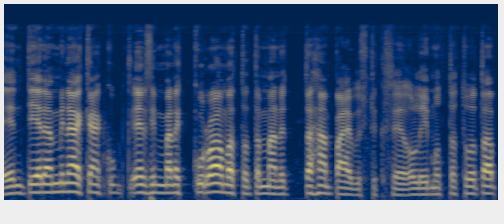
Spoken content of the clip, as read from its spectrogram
En tiedä minäkään, kun ensimmäinen kuraamatto tämä nyt tähän päivystykseen oli, mutta tuota...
